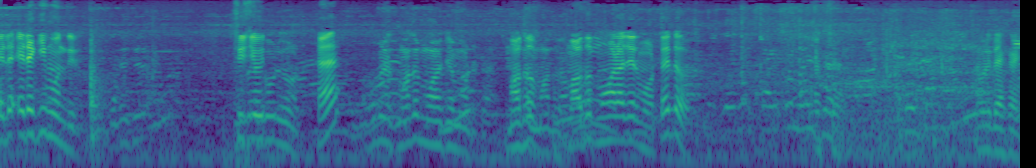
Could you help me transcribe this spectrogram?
এটা এটা কি মন্দির? হ্যাঁ? মাধব মহারাজের মঠ মাধব মাধব মহারাজের মঠ তাই তো? আচ্ছা। আমি দেখাই।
